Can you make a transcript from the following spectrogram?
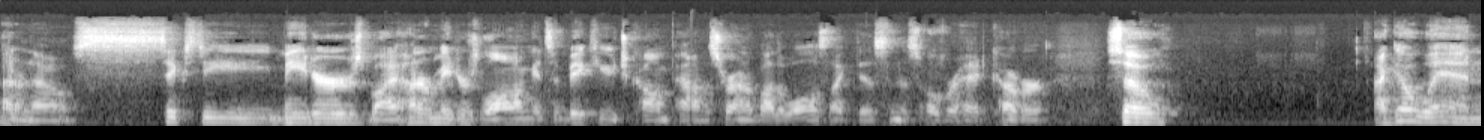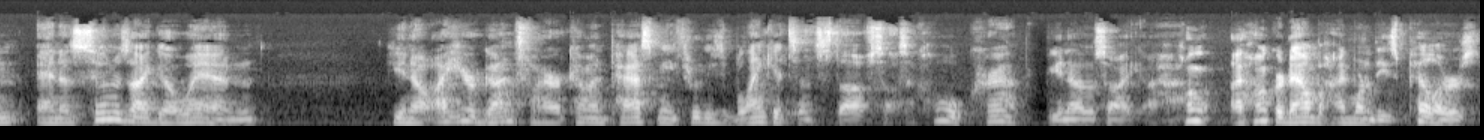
I don't know, 60 meters by 100 meters long. It's a big, huge compound. It's surrounded by the walls like this and this overhead cover. So I go in, and as soon as I go in, you know, I hear gunfire coming past me through these blankets and stuff. So I was like, "Oh crap!" You know, so I I, hung, I hunker down behind one of these pillars,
